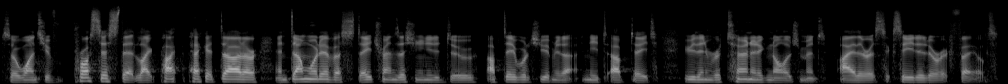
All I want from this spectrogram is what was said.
So once you've processed that like pa packet data and done whatever state transition you need to do, update what you need to update, you then return an acknowledgement, either it succeeded or it failed.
